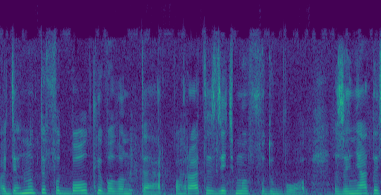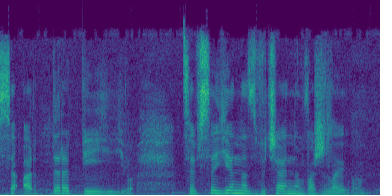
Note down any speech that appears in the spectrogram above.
одягнути футболки волонтер, пограти з дітьми в футбол, зайнятися арт-терапією. Це все є надзвичайно важливим.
